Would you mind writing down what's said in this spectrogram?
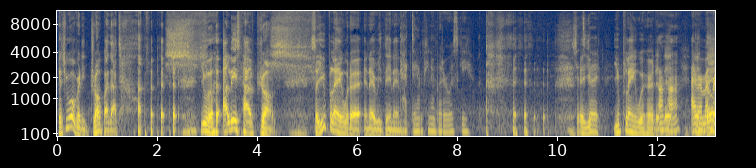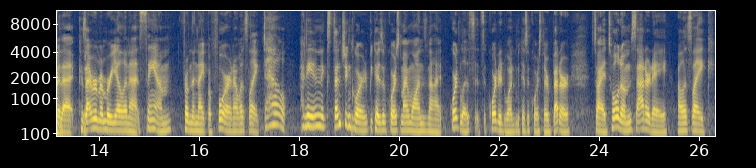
because you already drunk by that time. you were at least half drunk. So you playing with her and everything and, Goddamn peanut butter whiskey. Shit's you, good. you playing with her Uh today. huh. I remember that because I remember yelling at Sam from the night before, and I was like, "The hell." I need an extension cord because, of course, my wand's not cordless. It's a corded one because, of course, they're better. So I had told him Saturday, I was like,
